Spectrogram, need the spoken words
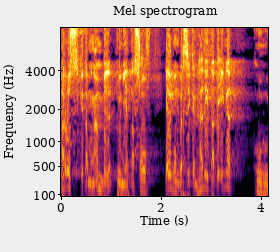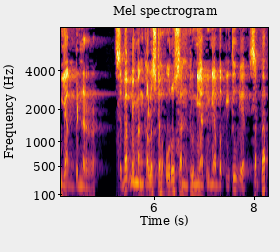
Harus kita mengambil dunia tasawuf, ilmu membersihkan hati, tapi ingat, guru yang benar. Sebab memang kalau sudah urusan dunia-dunia begitu, lihat, sebab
